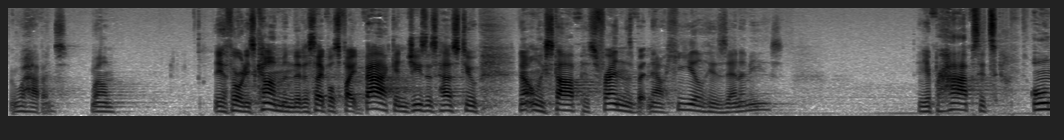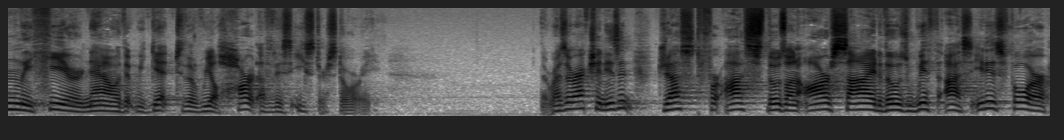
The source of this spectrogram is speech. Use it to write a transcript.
What happens? Well, the authorities come and the disciples fight back, and Jesus has to not only stop his friends, but now heal his enemies. And yet, perhaps it's only here now that we get to the real heart of this Easter story. That resurrection isn't just for us, those on our side, those with us. It is for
